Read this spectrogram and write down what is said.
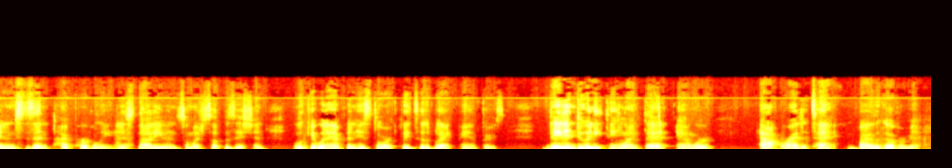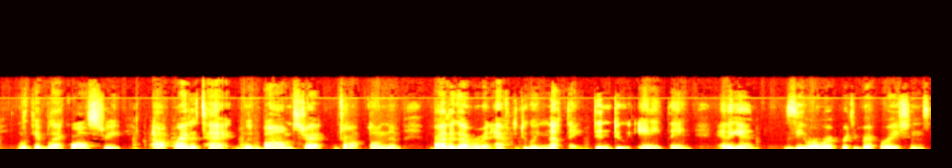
and this isn't hyperbole and it's not even so much supposition, look at what happened historically to the Black Panthers. They didn't do anything like that and were outright attacked by the government. Look at Black Wall Street, outright attack with bombs dra- dropped on them by the government after doing nothing, didn't do anything. And again, zero repar- reparations,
